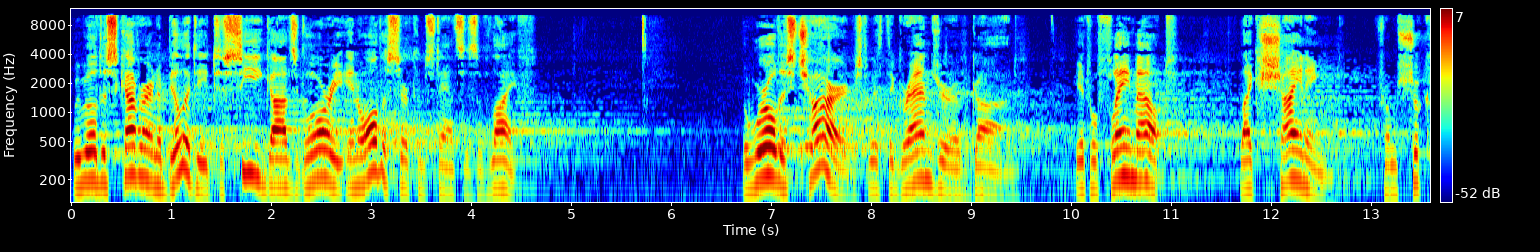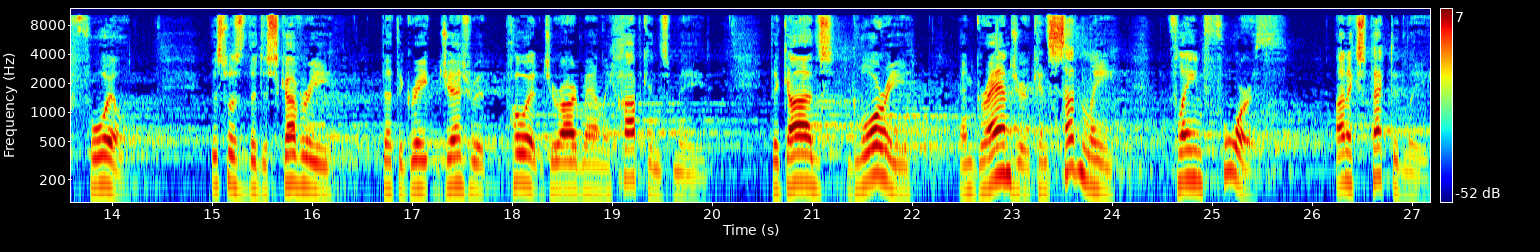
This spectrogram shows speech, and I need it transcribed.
We will discover an ability to see God's glory in all the circumstances of life. The world is charged with the grandeur of God. It will flame out like shining from shook foil. This was the discovery that the great Jesuit poet Gerard Manley Hopkins made that God's glory and grandeur can suddenly flame forth unexpectedly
